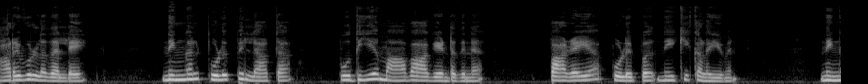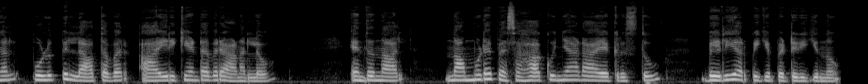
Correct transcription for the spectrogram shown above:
അറിവുള്ളതല്ലേ? നിങ്ങൾ പുളിപ്പില്ലാത്ത പുതിയ മാവാകേണ്ടതിന് പഴയ പുളിപ്പ് നീക്കിക്കളയുവൻ. നിങ്ങൾ പുളിപ്പില്ലാത്തവർ ആയിരിക്കേണ്ടവരാണല്ലോ. എന്തെന്നാൽ നമ്മുടെ പെസഹാ കുഞ്ഞാടായ ക്രിസ്തു ബലിയർപ്പിക്കപ്പെട്ടിരിക്കുന്നു.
